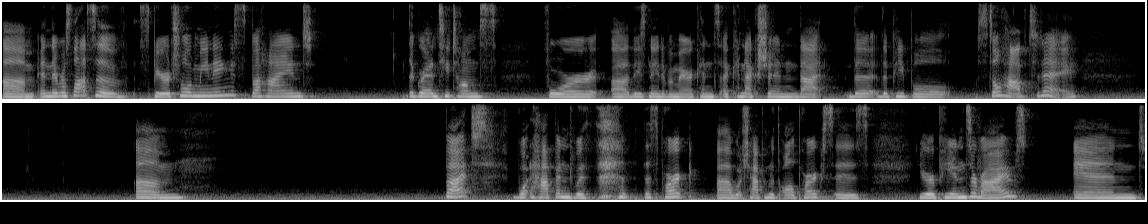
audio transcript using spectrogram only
Um, and there was lots of spiritual meanings behind the Grand Tetons for uh, these Native Americans, a connection that the the people still have today. Um, but what happened with this park, uh, which happened with all parks, is Europeans arrived and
